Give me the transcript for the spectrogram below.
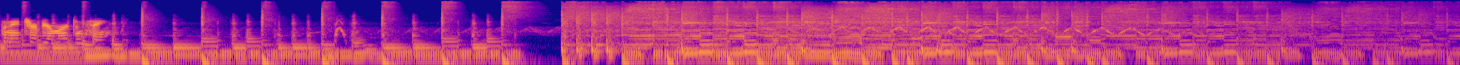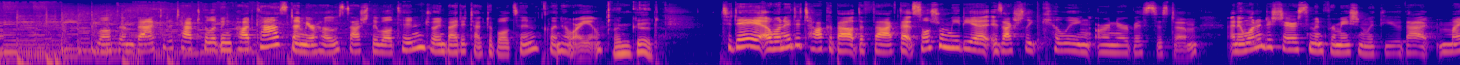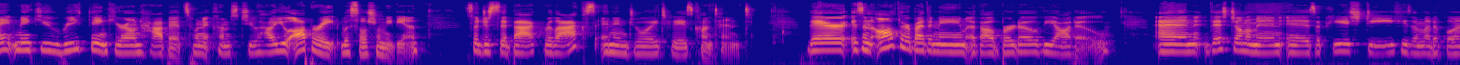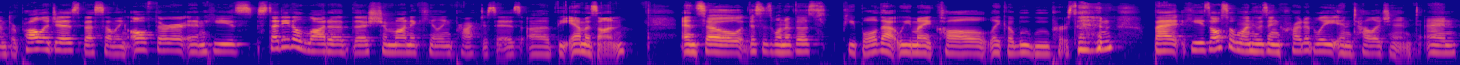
the nature of your emergency? Welcome back to the Tactical Living Podcast. I'm your host, Ashley Wilton, joined by Detective Wilton. Clint, how are you? I'm good. Today, I wanted to talk about the fact that social media is actually killing our nervous system. And I wanted to share some information with you that might make you rethink your own habits when it comes to how you operate with social media. So just sit back, relax, and enjoy today's content. There is an author by the name of Alberto Villoldo. And this gentleman is a PhD. He's a medical anthropologist, best-selling author, and he's studied a lot of the shamanic healing practices of the Amazon. And so this is one of those people that we might call like a woo-woo person, but he's also one who's incredibly intelligent. And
